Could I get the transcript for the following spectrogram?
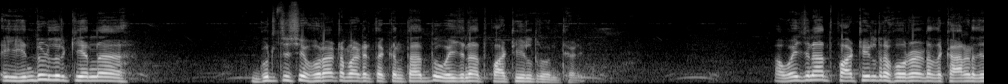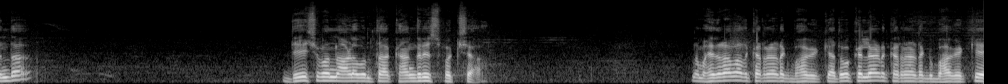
ಈ ಹಿಂದುಳಿದುವಿಕೆಯನ್ನು ಗುರುತಿಸಿ ಹೋರಾಟ ಮಾಡಿರ್ತಕ್ಕಂಥದ್ದು ವೈಜನಾಥ್ ಪಾಟೀಲ್ರು ಅಂಥೇಳಿ. ಆ ವೈಜನಾಥ್ ಪಾಟೀಲ್ರ ಹೋರಾಟದ ಕಾರಣದಿಂದ ದೇಶವನ್ನು ಆಳುವಂಥ ಕಾಂಗ್ರೆಸ್ ಪಕ್ಷ ನಮ್ಮ ಹೈದರಾಬಾದ್ ಕರ್ನಾಟಕ ಭಾಗಕ್ಕೆ ಅಥವಾ ಕಲ್ಯಾಣ ಕರ್ನಾಟಕ ಭಾಗಕ್ಕೆ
